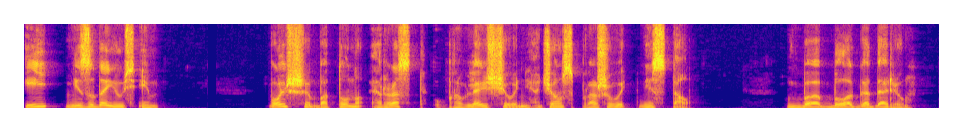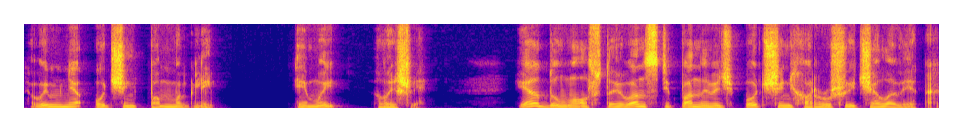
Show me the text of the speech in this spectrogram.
и не задаюсь им. Больше Батону Эраст, управляющего, ни о чем спрашивать не стал. «Благодарю. Вы мне очень помогли». И мы вышли. Я думал, что Иван Степанович очень хороший человек.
